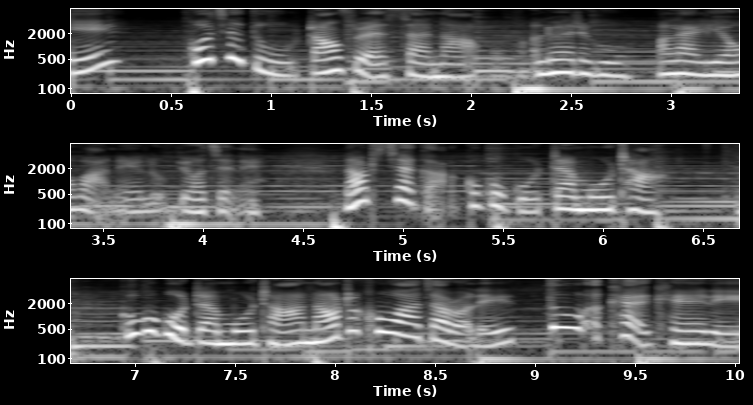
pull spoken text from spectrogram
ရင်ကိုယ့်ချစ်သူတောင်းဆိုတဲ့ဆန္ဒကိုအလွယ်တကူမလိုက်လျောပါနဲ့လို့ပြောချင်တယ်နောက်တစ်ချက်ကကိုကိုကိုတန်မိုးထားကိုကိုကိုတန်မိုးထားနောက်တစ်ခုကကြတော့လေသူ့အခက်အခဲတွေ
